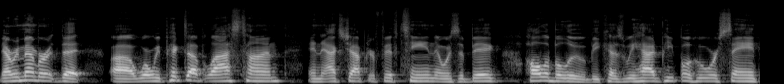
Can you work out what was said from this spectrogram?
Now remember that uh, where we picked up last time in Acts chapter 15, there was a big hullabaloo because we had people who were saying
